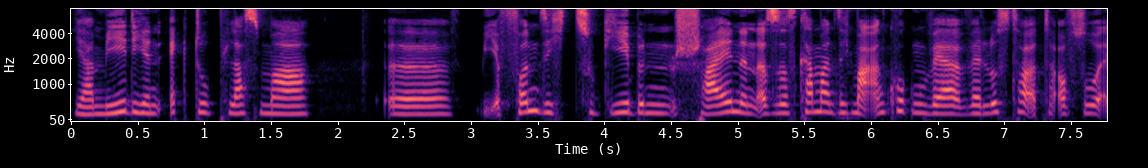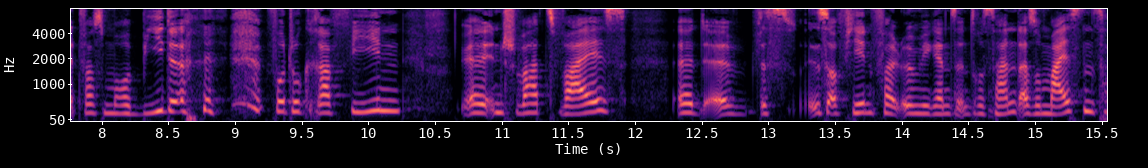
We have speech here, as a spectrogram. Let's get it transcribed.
ja Medien Ektoplasma äh, von sich zu geben scheinen. Also das kann man sich mal angucken, wer, wer Lust hat auf so etwas morbide Fotografien äh, in Schwarz-Weiß. Äh, äh, das ist auf jeden Fall irgendwie ganz interessant. Also meistens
